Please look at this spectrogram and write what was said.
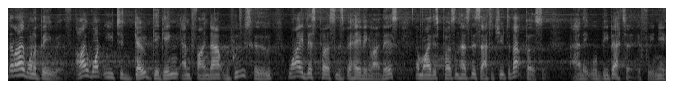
that I want to be with. I want you to go digging and find out who's who, why this person is behaving like this, and why this person has this attitude to that person. And it would be better if we knew.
